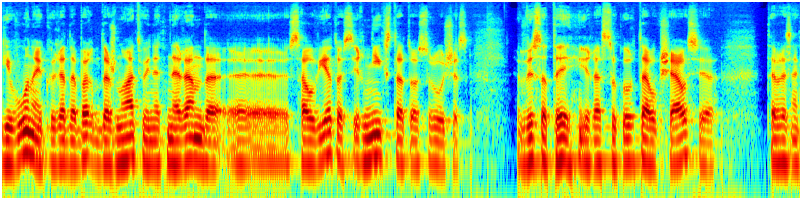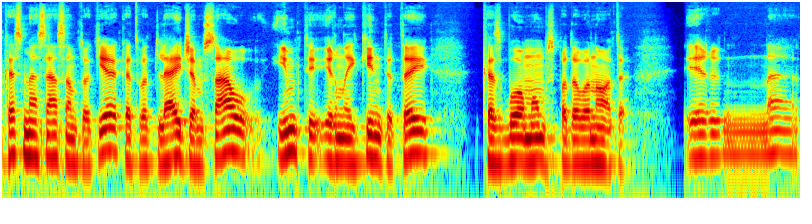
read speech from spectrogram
gyvūnai, kurie dabar dažnu atveju net neranda e, savo vietos ir nyksta tos rūšis. Visa tai yra sukurta aukščiausioje. Tai prasme, kas mes esam tokie, kad vat, leidžiam savo imti ir naikinti tai, kas buvo mums padovanota. Ir, na,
